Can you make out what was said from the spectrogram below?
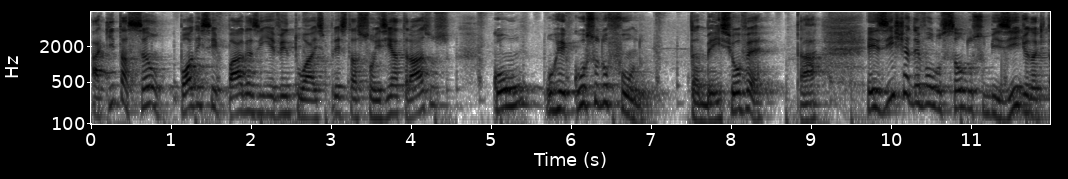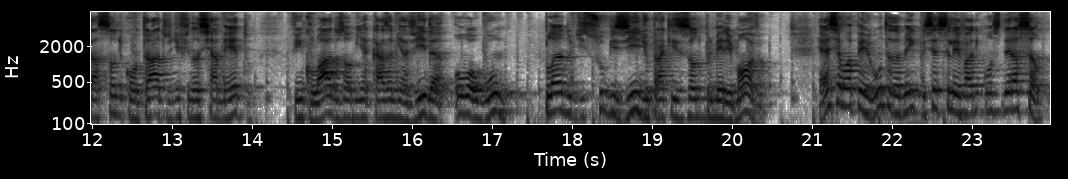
A quitação podem ser pagas em eventuais prestações em atrasos com o recurso do fundo, também se houver. Tá? Existe a devolução do subsídio na quitação de contratos de financiamento vinculados ao Minha Casa Minha Vida ou algum plano de subsídio para aquisição do primeiro imóvel? Essa é uma pergunta também que precisa ser levada em consideração.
